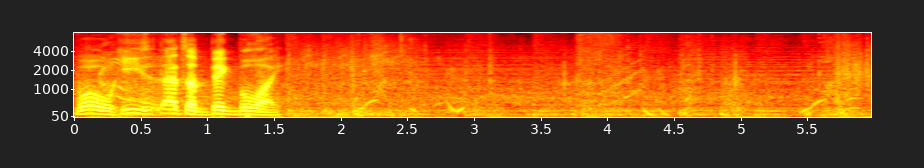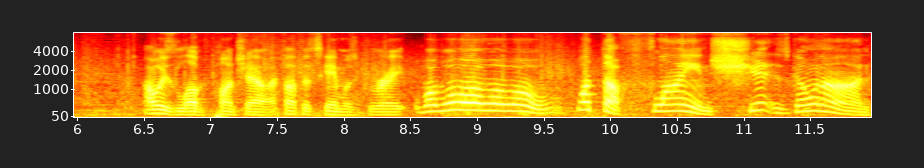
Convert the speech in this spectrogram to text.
Whoa, he's that's a big boy. I always loved Punch Out. I thought this game was great. Whoa, whoa, whoa, whoa, whoa. What the flying shit is going on?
